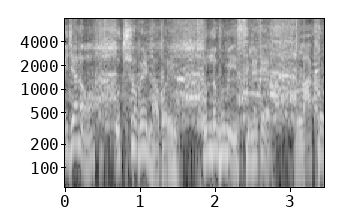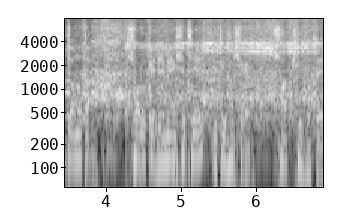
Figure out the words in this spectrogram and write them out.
এ যেন উৎসবের নগরী পূর্ণভূমি সিলেটের লাখো জনতা সড়কে নেমে এসেছে ইতিহাসের সাক্ষী হতে।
